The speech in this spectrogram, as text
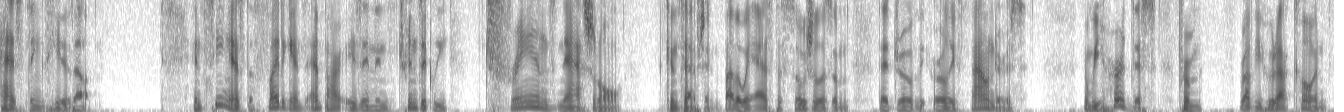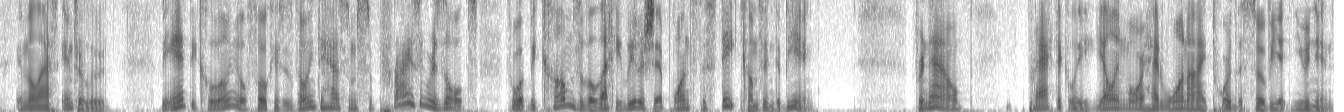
as things heated up. And seeing as the fight against empire is an intrinsically transnational conception, by the way, as the socialism that drove the early founders, and we heard this from Rav Yehuda Cohen in the last interlude, the anti colonial focus is going to have some surprising results for what becomes of the Lehi leadership once the state comes into being. For now, practically, Yellen Mor had one eye toward the Soviet Union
